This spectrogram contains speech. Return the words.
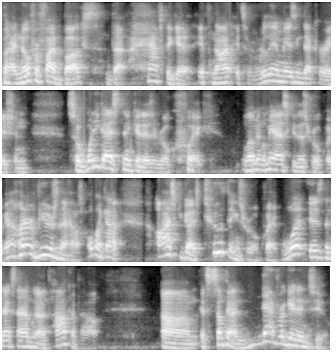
But I know for five bucks that I have to get it. If not, it's a really amazing decoration. So what do you guys think it is real quick? Let me let me ask you this real quick. 100 viewers in the house. Oh my God. I'll ask you guys two things real quick. What is the next item I'm going to talk about? Um, it's something I never get into.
